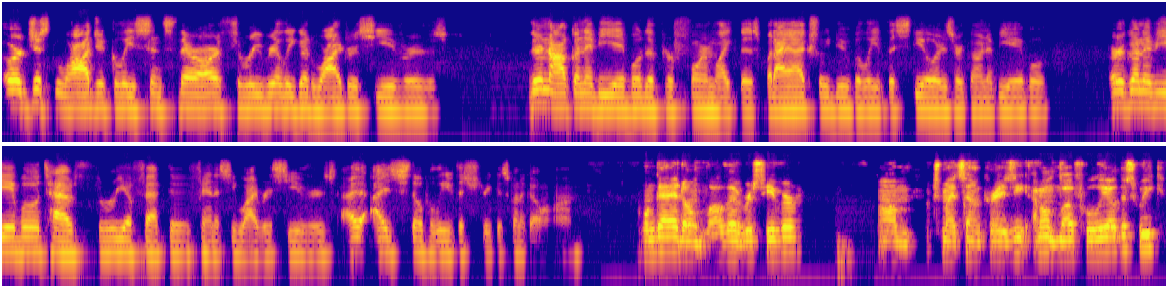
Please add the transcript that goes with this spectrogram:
or just logically, since there are three really good wide receivers, they're not going to be able to perform like this. But I actually do believe the Steelers are going to be able are going to be able to have three effective fantasy wide receivers. I, I still believe the streak is going to go on. One guy I don't love at receiver, um, which might sound crazy. I don't love Julio this week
